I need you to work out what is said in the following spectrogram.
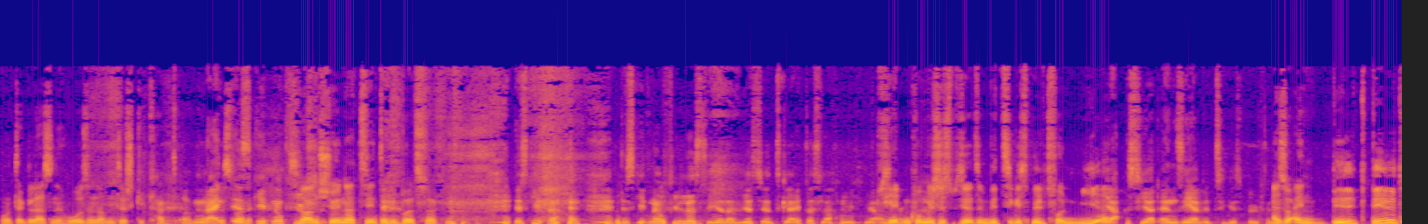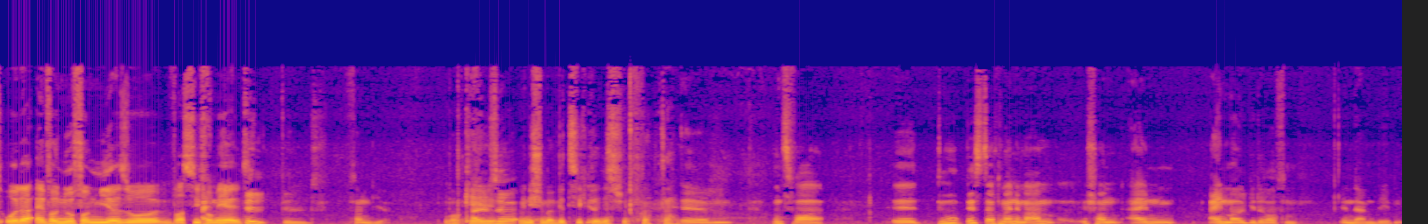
runtergelassene Hose und auf den Tisch gekackt. Oh Gott, Nein, das es eine- geht noch Das viel war ein sch- schöner 10. Geburtstag. Es geht noch, es geht noch viel lustiger. Da wirst du jetzt gleich das Lachen nicht mehr Sie hat ein komisches, sie hat ein witziges Bild von mir. Ja, sie hat ein sehr witziges Bild von dir. Also ein Bildbild oder einfach nur von mir, so was sie von mir ein hält? Bildbild von dir. Okay, Also, wenn ich schon mal witzig bin, jetzt- ist schon mal da. Ähm, und zwar, äh, du bist auf meine Mom schon ein, einmal getroffen in deinem Leben.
